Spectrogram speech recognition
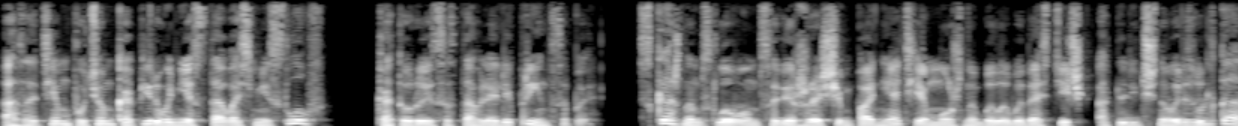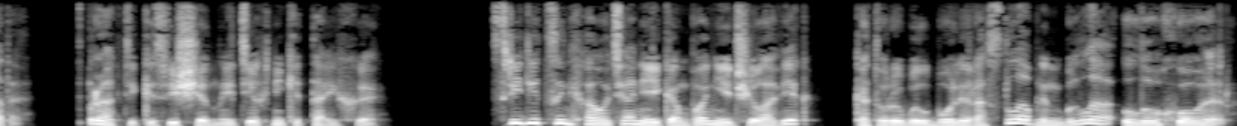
а затем путем копирования 108 слов, которые составляли принципы, с каждым словом, содержащим понятие, можно было бы достичь отличного результата в практике священной техники Тайхэ. Среди Цинхаотяня и компании человек, который был более расслаблен, была Ло Хоэр.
